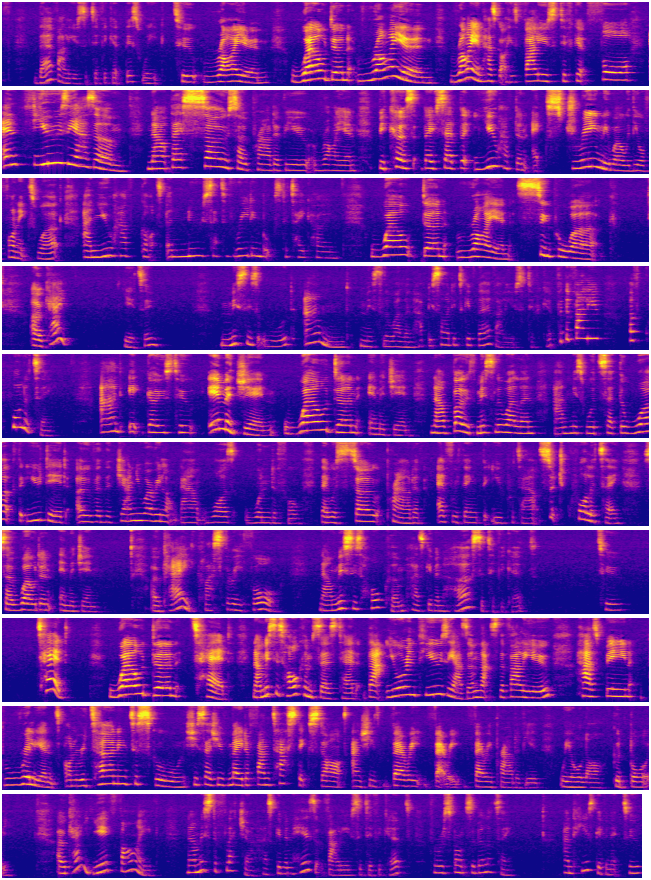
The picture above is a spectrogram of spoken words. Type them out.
their value certificate this week to Ryan. Well done, Ryan. Ryan has got his value certificate for enthusiasm. Now, they're so, so proud of you, Ryan, because they've said that you have done extremely well with your phonics work and you have got a new set of reading books to take home. Well done, Ryan. Super work. Okay, Year two. Mrs. Wood and Miss Llewellyn have decided to give their value certificate for the value of quality. And it goes to Imogen. Well done, Imogen. Now, both Miss Llewellyn and Miss Wood said the work that you did over the January lockdown was wonderful. They were so proud of everything that you put out. Such quality. So, well done, Imogen. Okay, class 3 4. Now, Mrs. Holcomb has given her certificate to Ted. Well done, Ted. Now, Mrs. Holcomb says, Ted, that your enthusiasm, that's the value, has been brilliant on returning to school. She says you've made a fantastic start and she's very, very, very proud of you. We all are. Good boy. Okay, year five. Now, Mr. Fletcher has given his value certificate for responsibility and he's given it to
